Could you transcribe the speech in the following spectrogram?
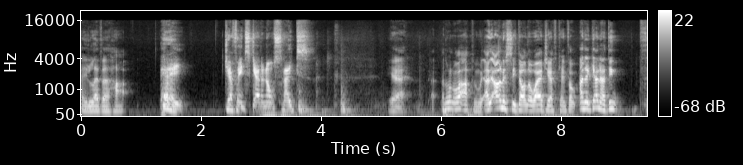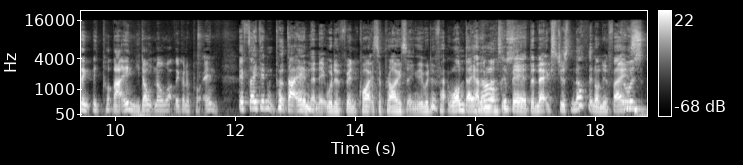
a leather hat. Hey, Jeff ain't scared of no snakes. Yeah, I don't know what happened. With, I honestly don't know where Jeff came from. And again, I didn't think they'd put that in. You don't know what they're going to put in. If they didn't put that in, then it would have been quite surprising. You would have had- one day had a massive beard, the next just nothing on your face. There was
